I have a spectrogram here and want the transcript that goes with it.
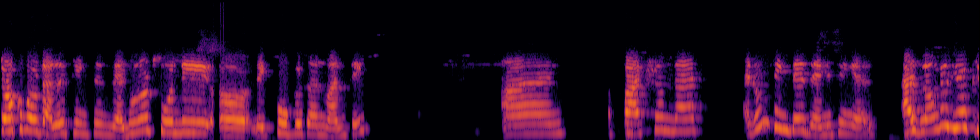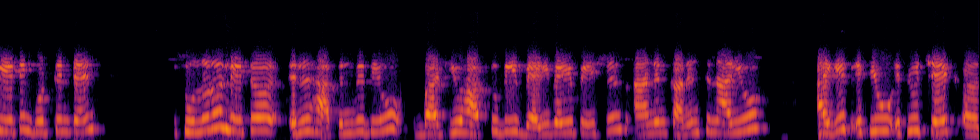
talk about other things as well. Do not solely uh, like focus on one thing. And apart from that i don't think there's anything else. As long as you're creating good content sooner or later it'll happen with you but you have to be very very patient. And in current scenario i guess if you if you check uh,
